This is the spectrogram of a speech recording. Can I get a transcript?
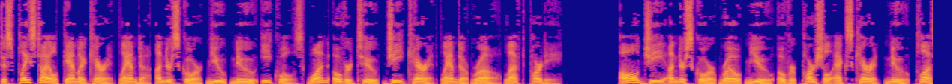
Display style gamma caret lambda underscore mu nu equals 1 over 2 g caret lambda rho left party all g underscore rho mu over partial x caret nu plus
